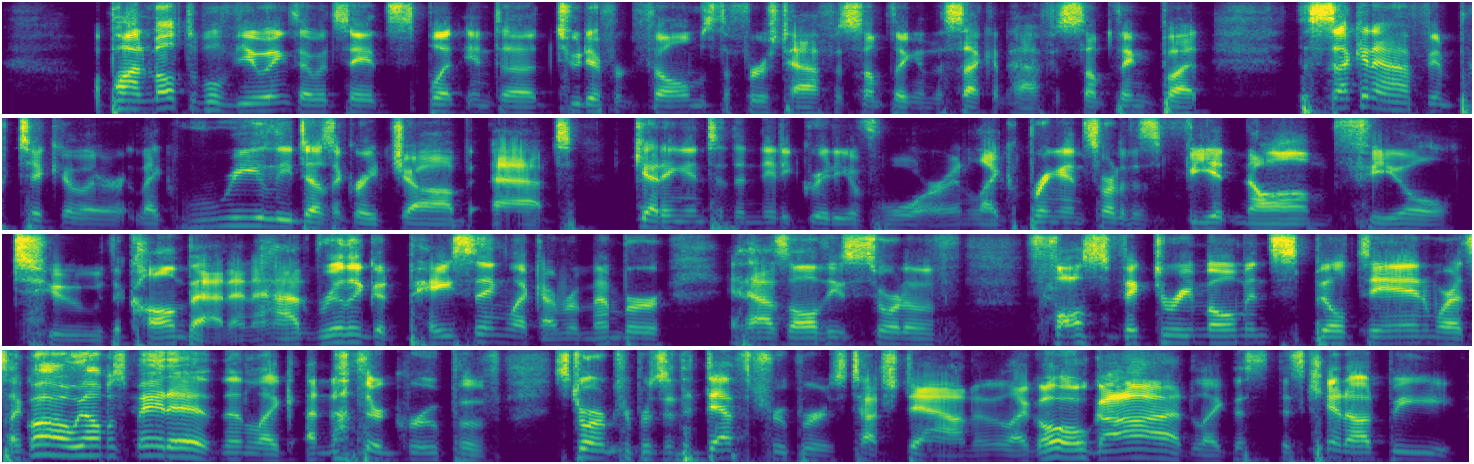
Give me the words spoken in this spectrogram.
Upon multiple viewings, I would say it's split into two different films. The first half is something, and the second half is something. But the second half, in particular, like really does a great job at getting into the nitty gritty of war and like bringing sort of this Vietnam feel to the combat. And it had really good pacing. Like I remember it has all these sort of false victory moments built in where it's like, oh, we almost made it. And then like another group of stormtroopers or the death troopers touch down and they're like, oh God, like this this cannot be.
